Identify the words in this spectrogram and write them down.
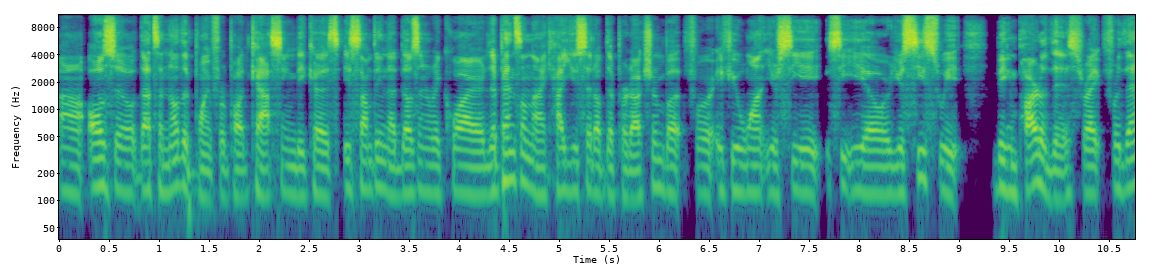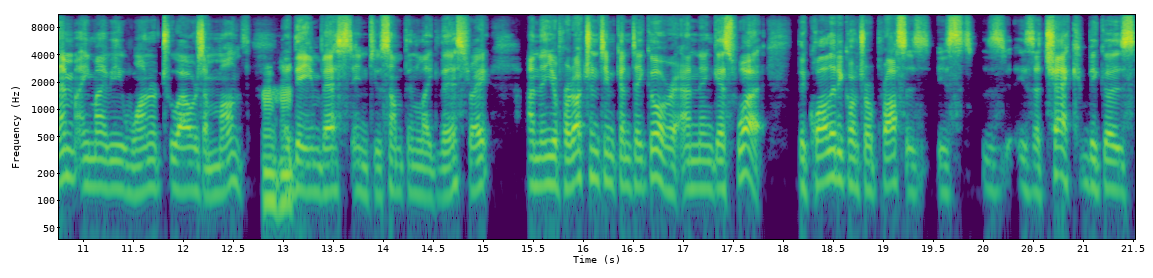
uh, also that's another point for podcasting because it's something that doesn't require depends on like how you set up the production. But for if you want your C- CEO or your C suite being part of this, right? For them, it might be one or two hours a month mm-hmm. that they invest into something like this, right? And then your production team can take over and then guess what the quality control process is, is, is a check because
